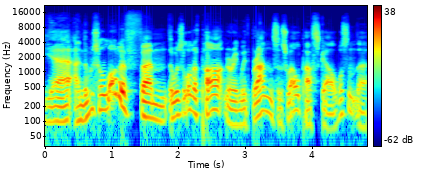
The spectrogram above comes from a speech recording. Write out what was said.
Yeah, and there was a lot of um, there was a lot of partnering with brands as well, Pascal, wasn't there?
